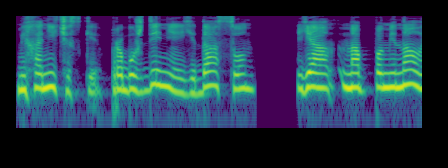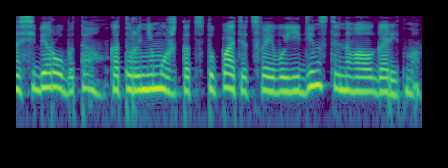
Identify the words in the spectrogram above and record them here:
механически. Пробуждение, еда, сон. Я напоминала себе робота, который не может отступать от своего единственного алгоритма.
